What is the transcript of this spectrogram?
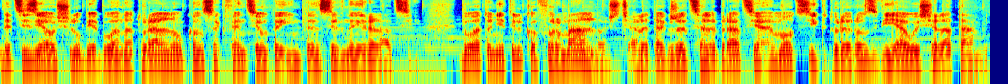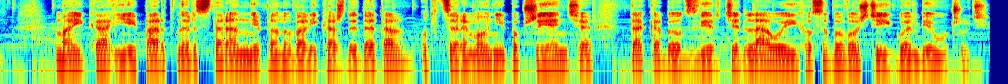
Decyzja o ślubie była naturalną konsekwencją tej intensywnej relacji. Była to nie tylko formalność, ale także celebracja emocji, które rozwijały się latami. Majka i jej partner starannie planowali każdy detal, od ceremonii po przyjęcie, tak aby odzwierciedlały ich osobowości i głębie uczuć.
